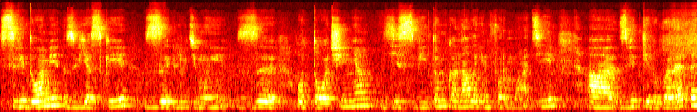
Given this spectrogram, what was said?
Свідомі зв'язки з людьми, з оточенням, зі світом, канали інформації, звідки ви берете,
